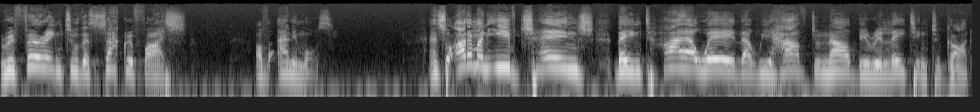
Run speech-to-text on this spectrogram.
Referring to the sacrifice of animals. And so Adam and Eve changed the entire way that we have to now be relating to God.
